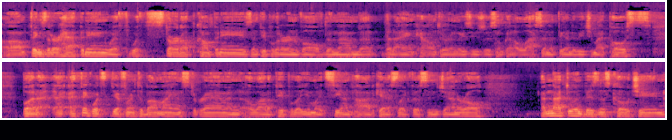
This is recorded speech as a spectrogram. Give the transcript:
um, things that are happening with, with startup companies and people that are involved in them that, that I encounter. And there's usually some kind of lesson at the end of each of my posts. But I, I think what's different about my Instagram and a lot of people that you might see on podcasts like this in general, I'm not doing business coaching.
